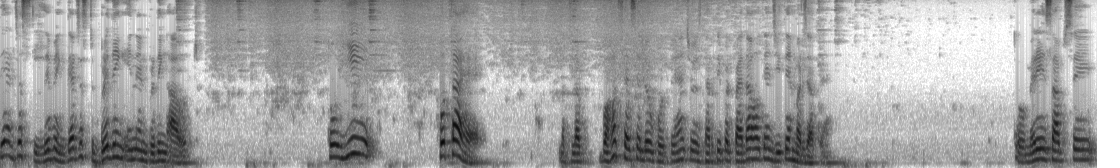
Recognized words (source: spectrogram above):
they are just living they are just breathing in and breathing out तो ये होता है। मतलब बहुत से ऐसे लोग होते हैं जो इस धरती पर पैदा होते हैं, जीते हैं, मर जाते हैं। तो मेरे हिसाब से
